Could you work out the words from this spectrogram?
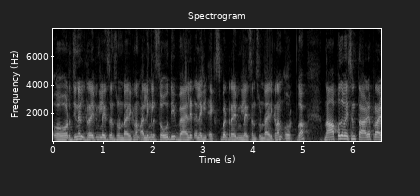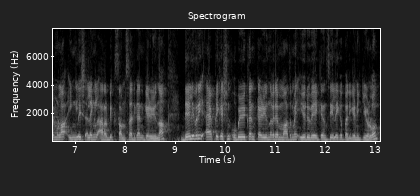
original driving licence ഉണ്ടായിരിക്കണം. അല്ലെങ്കിൽ സൗദി വാലിഡ് അല്ലെങ്കിൽ എക്സ്പെർട്ട് ഡ്രൈവിംഗ് ലൈസൻസ് ഉണ്ടായിരിക്കണം ഓർക്കുക. നാൽപ്പത് വയസ്സിന് താഴെ പ്രായമുള്ള ഇംഗ്ലീഷ് അല്ലെങ്കിൽ അറബിക് സംസാരിക്കാൻ കഴിയുന്ന ഡെലിവറി ആപ്ലിക്കേഷൻ ഉപയോഗിക്കാൻ കഴിയുന്നവരെ മാത്രമേ ഈ ഒരു വേക്കൻസിയിലേക്ക് പരിഗണിക്കുകയുള്ളൂ.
